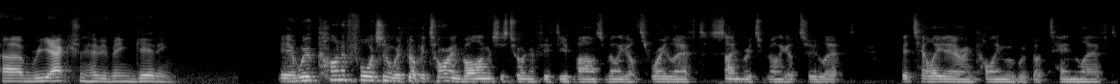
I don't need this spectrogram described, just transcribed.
uh, reaction have you been getting? Yeah, we're kind of fortunate. We've got Victoria and Vine, which is 250 apartments. We've only got three left. St. Ruth's, we've only got two left. Atelier and Collingwood, we've got 10 left.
